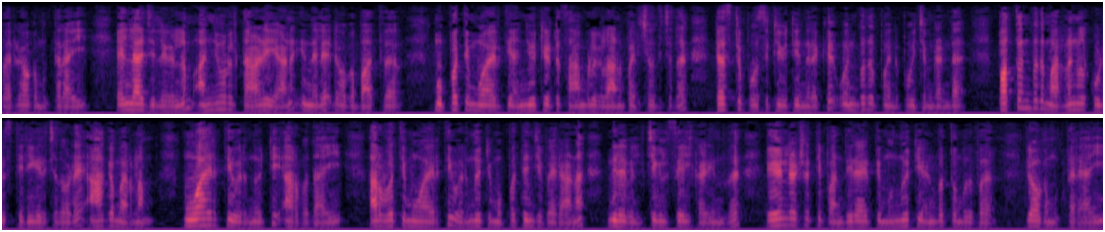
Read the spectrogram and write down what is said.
പേർ രോഗമുക്തരായി. എല്ലാ ജില്ലകളിലും അഞ്ഞൂറിൽ താഴെയാണ് ഇന്നലെ രോഗബാധിതർ. സാമ്പിളുകളാണ് പരിശോധിച്ചത്. ടെസ്റ്റ് പോസിറ്റിവിറ്റി നിരക്ക് മരണങ്ങൾ കൂടി സ്ഥിരീകരിച്ചതോടെ ആകെ മരണം പേരാണ് നിലവിൽ ചികിത്സയിൽ കഴിയുന്നത്. ഏഴ് ലക്ഷത്തി പന്തീരായിരത്തി മുന്നൂറ്റി എൺപത്തി ഒമ്പത് പേർ രോഗമുക്തരായി.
